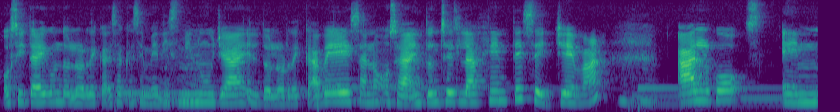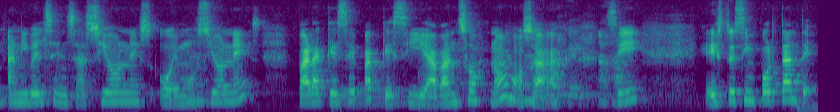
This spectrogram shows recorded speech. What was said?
o si traigo un dolor de cabeza que se me disminuya el dolor de cabeza, ¿no? O sea, entonces la gente se lleva algo en, a nivel sensaciones o emociones para que sepa que sí avanzó, ¿no? O sea, sí, esto es importante.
